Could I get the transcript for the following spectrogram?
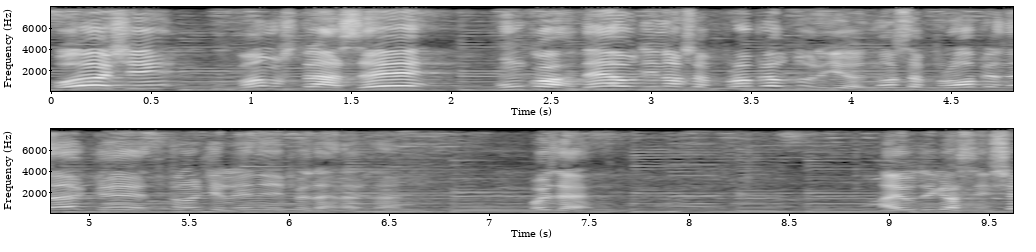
hoje vamos trazer um cordel de nossa própria autoria, nossa própria, né? Que é Tranquilino e Pedernete, né? Pois é. Aí eu digo assim, se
